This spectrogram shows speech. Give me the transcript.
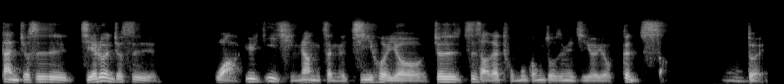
但就是结论就是。哇，疫疫情让整个机会又就是至少在土木工作这边机会又更少，嗯，对。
